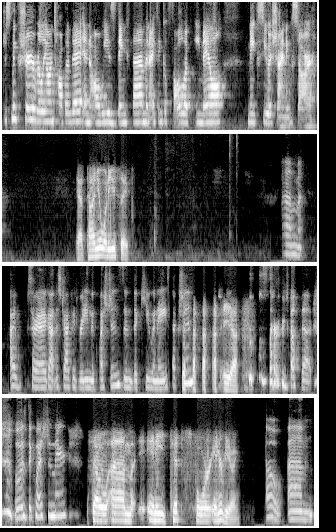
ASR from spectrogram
just make sure you're really on top of it and always thank them. And I think a follow up email makes you a shining star. Yeah, Tanya, what do you see? Um, I sorry, I got distracted reading the questions in the Q and A section. yeah, sorry about that. What was the question there? So, um, any tips for interviewing? Oh, um,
